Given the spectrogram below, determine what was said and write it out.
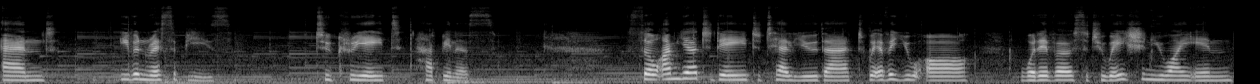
and even recipes to create happiness. So I'm here today to tell you that wherever you are, whatever situation you are in,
